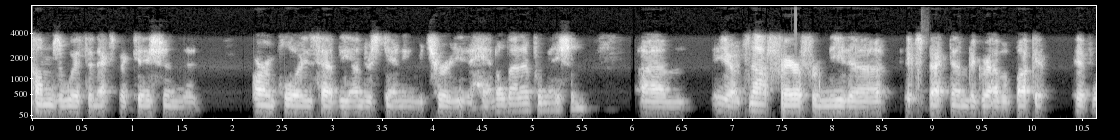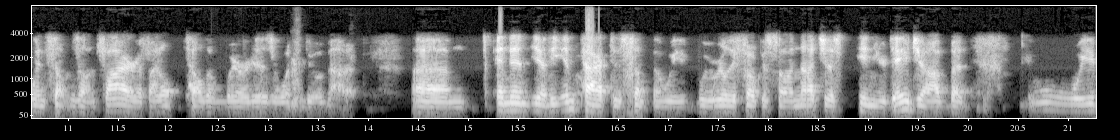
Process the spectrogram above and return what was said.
comes with an expectation that our employees have the understanding maturity to handle that information. Um, you know, it's not fair for me to expect them to grab a bucket if when something's on fire if I don't tell them where it is or what to do about it. Um, and then, you know, the impact is something we, we really focus on, not just in your day job, but we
